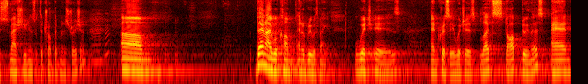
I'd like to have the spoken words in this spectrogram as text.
smash unions with the Trump administration. Um, then I will come and agree with Megan, which is, and Chrissy, which is let's stop doing this and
